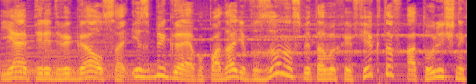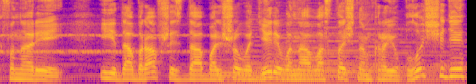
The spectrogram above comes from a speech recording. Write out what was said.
Я передвигался, избегая попадать в зону световых эффектов от уличных фонарей, и, добравшись до большого дерева на восточном краю площади,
